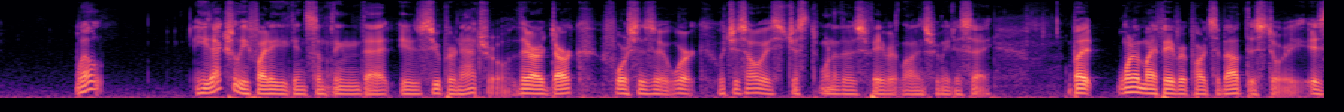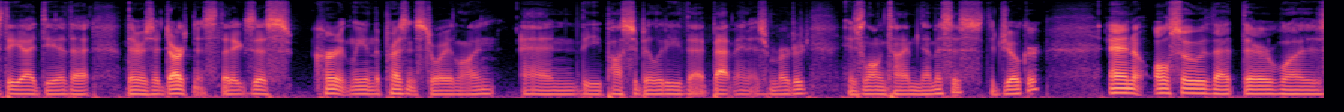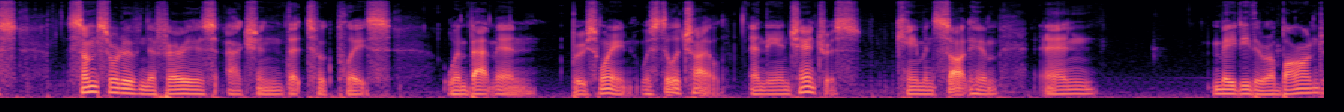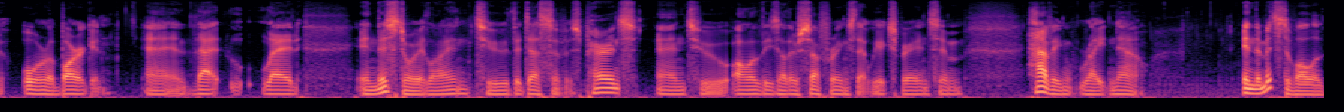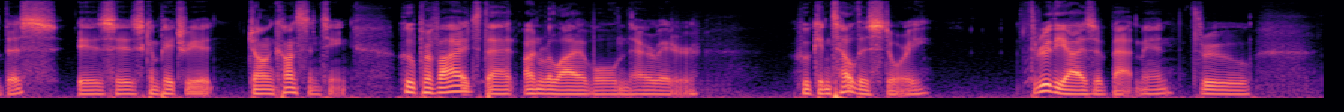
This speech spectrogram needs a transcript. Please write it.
well, he's actually fighting against something that is supernatural. There are dark forces at work, which is always just one of those favorite lines for me to say. But one of my favorite parts about this story is the idea that there is a darkness that exists currently in the present storyline and the possibility that Batman has murdered his longtime nemesis, the Joker, and also that there was some sort of nefarious action that took place when Batman, Bruce Wayne, was still a child, and the Enchantress came and sought him and made either a bond or a bargain. And that led in this storyline to the deaths of his parents and to all of these other sufferings that we experience him having right now. In the midst of all of this is his compatriot John Constantine, who provides that unreliable narrator who can tell this story through the eyes of Batman, through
